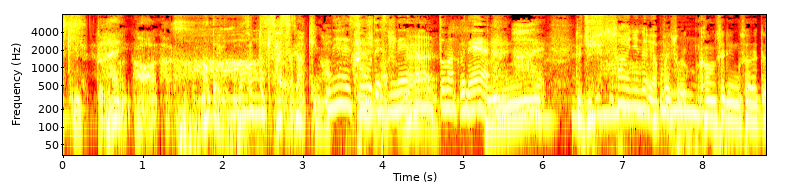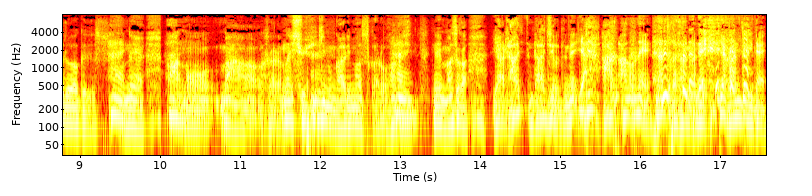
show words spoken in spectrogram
気ってはい、ああなるほど。なんか分かってきたような気がね。そうですね、ね、なんとなくね、はい、で実際にねやっぱりそれカウンセリングされてるわけですよね、あのまあそれはね守秘義務がありますからお話、ねまさかいやララジオでねいやああのね なんとかさんがねいやあの時ね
